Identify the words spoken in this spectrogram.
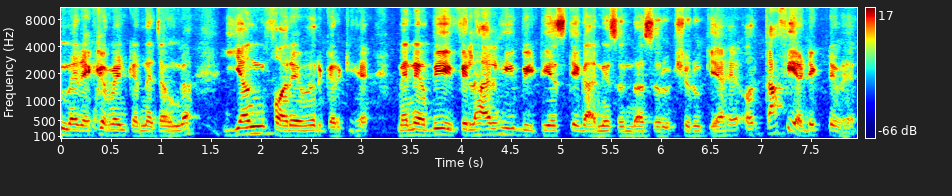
मैं रेकमेंड करना चाहूँगा यंग फॉर एवर करके है। मैंने अभी फ़िलहाल ही बीटीएस के गाने सुनना शुरू शुरू किया है और काफ़ी अडिक्टिव है।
